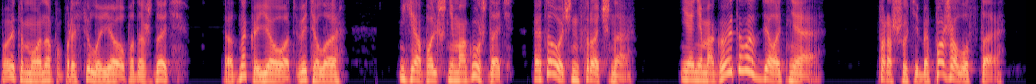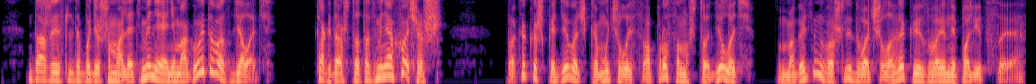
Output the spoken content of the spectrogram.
поэтому она попросила Яо подождать. Однако Яо ответила «Я больше не могу ждать. Это очень срочно. Я не могу этого сделать, не? Прошу тебя, пожалуйста. Даже если ты будешь умолять меня, я не могу этого сделать. Тогда что ты от меня хочешь?» Пока кошка-девочка мучилась с вопросом, что делать, в магазин вошли два человека из военной полиции.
